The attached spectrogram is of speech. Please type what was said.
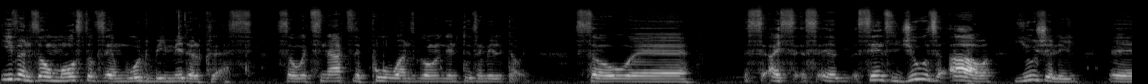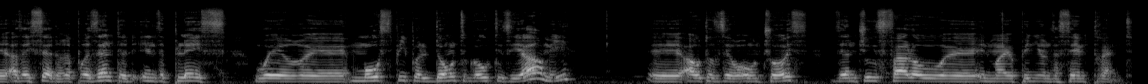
even though most of them would be middle class, so it's not the poor ones going into the military. So uh, I, uh, since Jews are usually, uh, as I said, represented in the place where uh, most people don't go to the army out of their own choice, then Jews follow, in my opinion, the same trend.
